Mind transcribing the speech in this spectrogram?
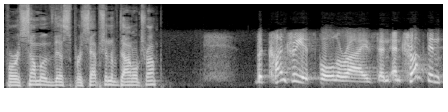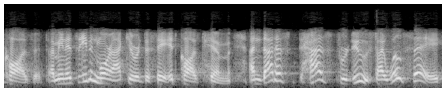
for some of this perception of Donald Trump? The country is polarized, and, and Trump didn't cause it. I mean, it's even more accurate to say it caused him. And that has, has produced, I will say,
